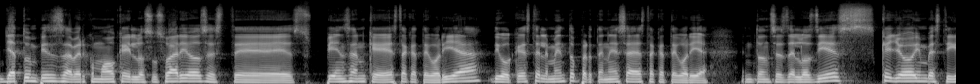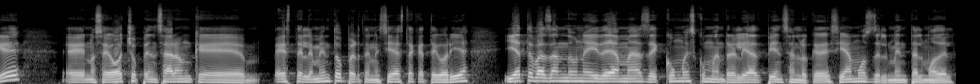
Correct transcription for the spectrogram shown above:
ya tú empiezas a ver como, ok, los usuarios este, piensan que esta categoría, digo, que este elemento pertenece a esta categoría. Entonces, de los 10 que yo investigué, eh, no sé, 8 pensaron que este elemento pertenecía a esta categoría y ya te vas dando una idea más de cómo es como en realidad piensan lo que decíamos del mental model.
